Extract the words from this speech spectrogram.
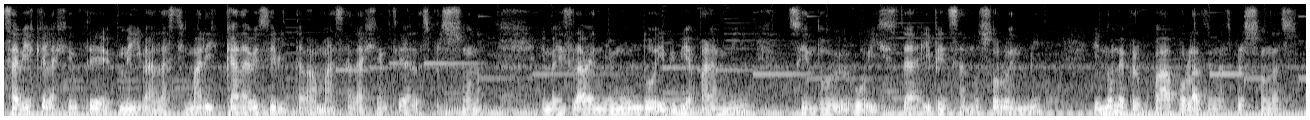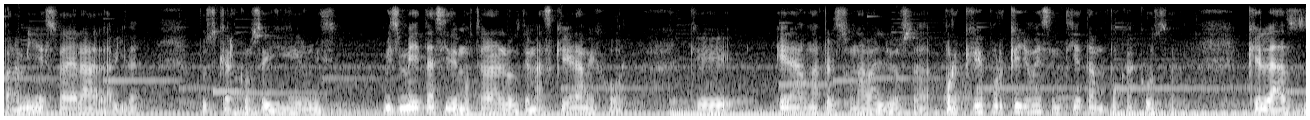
sabía que la gente me iba a lastimar y cada vez evitaba más a la gente, a las personas. Y me aislaba en mi mundo y vivía para mí, siendo egoísta y pensando solo en mí. Y no me preocupaba por las demás personas. Para mí esa era la vida buscar conseguir mis, metas y demostrar a los demás que era mejor, que era una persona valiosa. ¿Por qué? Porque yo me sentía tan poca cosa que las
